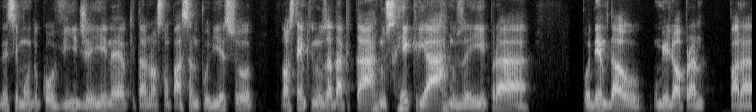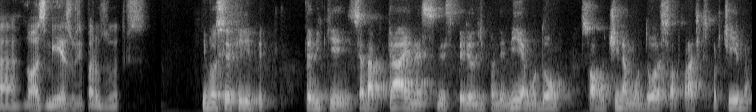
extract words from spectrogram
nesse mundo Covid aí, né, que tá, nós estamos passando por isso, nós temos que nos adaptar, nos recriarmos aí para podemos dar o, o melhor pra, para nós mesmos e para os outros. E você, Felipe, teve que se adaptar nesse, nesse período de pandemia? Mudou sua rotina, mudou a sua prática esportiva?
